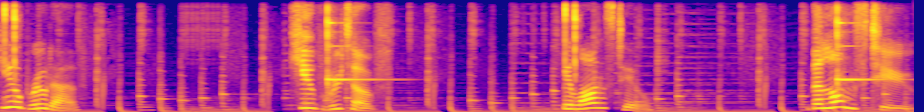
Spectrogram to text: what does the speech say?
cube root of, cube root of, belongs to, belongs to,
